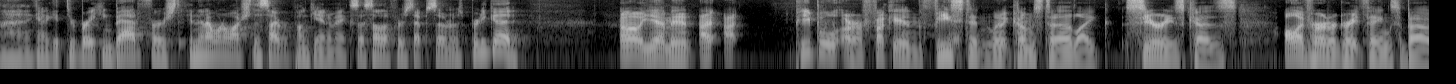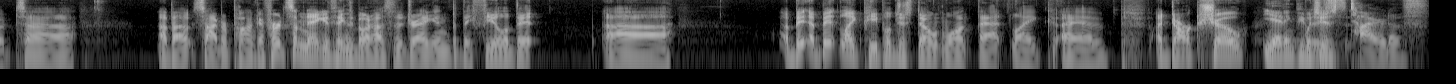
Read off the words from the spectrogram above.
I gotta get through Breaking Bad first, and then I want to watch the Cyberpunk anime because I saw the first episode and it was pretty good. Oh yeah, man. I, I people are fucking feasting when it comes to like series because all I've heard are great things about uh, about Cyberpunk. I've heard some negative things about House of the Dragon, but they feel a bit uh, a bit a bit like people just don't want that like uh, a dark show. Yeah, I think people Which are is- tired of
